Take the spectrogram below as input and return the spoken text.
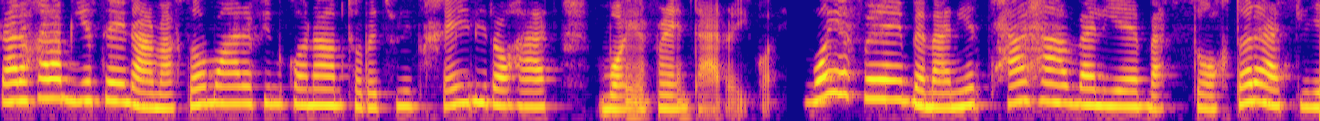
در آخرم یه سری نرم افزار معرفی می‌کنم تا بتونید خیلی راحت وایر فریم طراحی کنید. وایر فریم به معنی طرح اولیه و ساختار اصلی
